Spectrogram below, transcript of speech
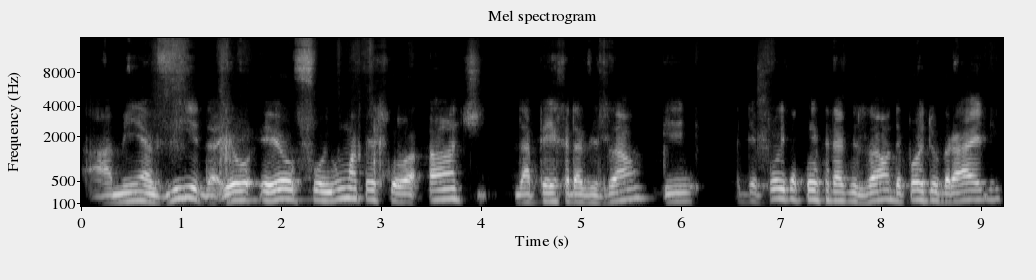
a minha vida, eu, eu fui uma pessoa antes da perca da visão e depois da perca da visão, depois do Braille,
